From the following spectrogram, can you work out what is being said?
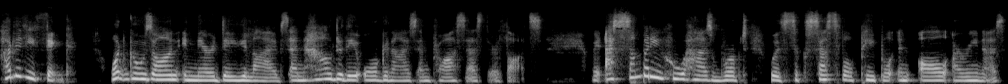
How did you think? What goes on in their daily lives and how do they organize and process their thoughts right? As somebody who has worked with successful people in all arenas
